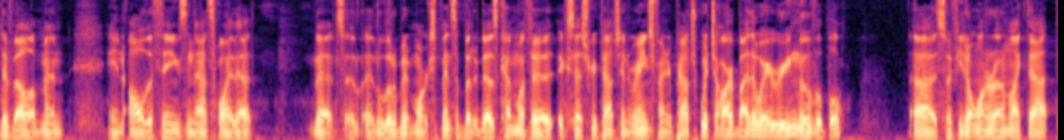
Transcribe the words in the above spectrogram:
development and all the things, and that's why that that's a, a, little bit more expensive. But it does come with an accessory pouch and a rangefinder pouch, which are, by the way, removable. Uh, so if you don't want to run them like that,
